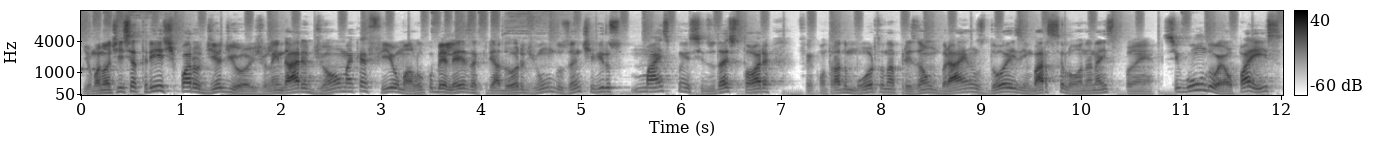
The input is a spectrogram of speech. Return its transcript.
E uma notícia triste para o dia de hoje. O lendário John McAfee, o maluco beleza, criador de um dos antivírus mais conhecidos da história, foi encontrado morto na prisão Bryans 2 em Barcelona, na Espanha. Segundo o El País,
